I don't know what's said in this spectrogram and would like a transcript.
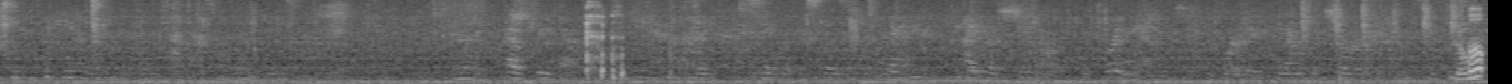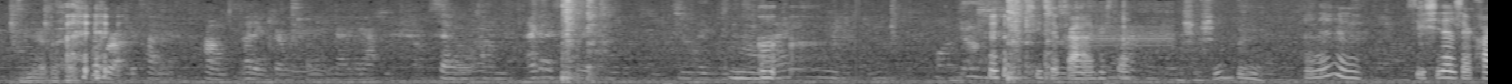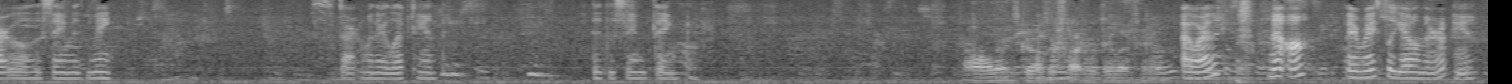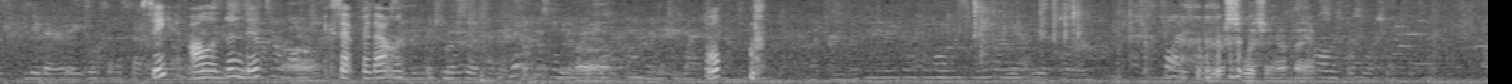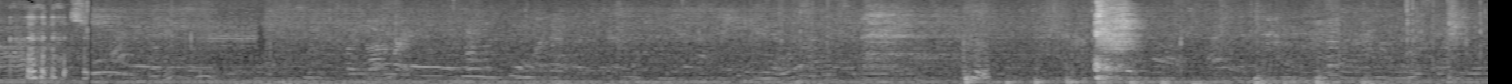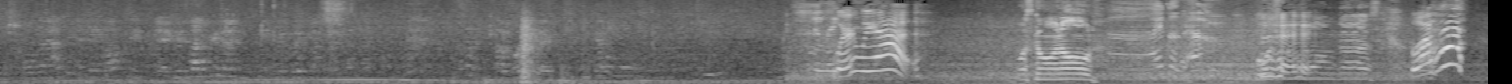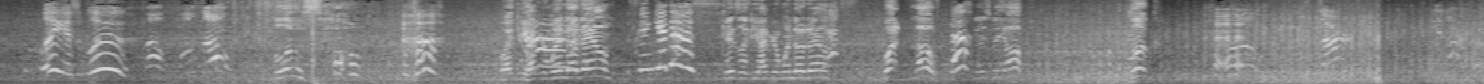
talking. Whoop. He had to help. Brooke, it's had um, I didn't care which one you got, yeah. So, um, I gotta separate. Mine, She's so proud of herself. She should be. I know. See, she does her cartwheel the same as me. Starting with her left hand. Did the same thing. All those girls are starting with their left hand. Oh, are they? Nuh-uh. They mostly go on their right hand. be there at eight instead of seven, See? All of them did. Uh, Except for that one. which most of the time it's you know, uh, Whoop. they're switching, I think. What's going on? I don't know. What's going on, guys? What? Look, it's blue. Well, who's old? Blue so. Wait, do you have your window down? It's gonna get us. Kinsley, do you have your window down? Yes. What? No. No. It needs to be up. Look. Oh, dark.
